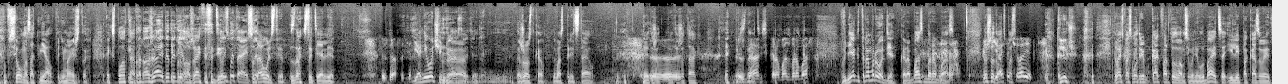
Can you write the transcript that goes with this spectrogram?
все у нас отнял, понимаешь, что эксплуататор. И продолжает это И делать. продолжает это делать Или пытается. с удовольствием. Здравствуйте, Олег. Здравствуйте. Я не очень э, Здравствуйте. жестко вас представил. Но это же, это же так, признайтесь. Да, Карабас-Барабас. В некотором роде. Карабас-барабас. Ну что, давайте пос- человек. Ключ. Давайте посмотрим, как Фортуна вам сегодня улыбается или показывает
